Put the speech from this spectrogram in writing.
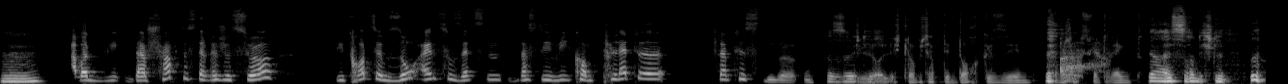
Mhm. Aber die, da schafft es der Regisseur, die trotzdem so einzusetzen, dass die wie komplette Statisten wirken. Das ist richtig. Lol, ich glaube, ich habe den doch gesehen. Aber ich habe es verdrängt. Ja, ist auch nicht schlimm.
